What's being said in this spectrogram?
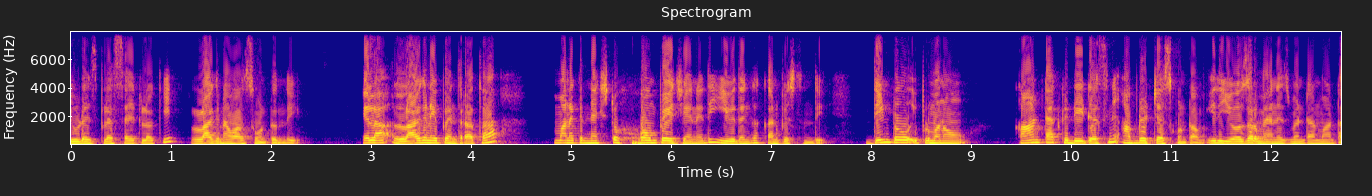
యూడైస్ ప్లస్ సైట్లోకి లాగిన్ అవ్వాల్సి ఉంటుంది. ఇలా లాగిన్ అయిపోయిన తర్వాత మనకి నెక్స్ట్ హోమ్ పేజీ అనేది ఈ విధంగా కనిపిస్తుంది. దీంట్లో ఇప్పుడు మనం కాంటాక్ట్ డీటెయిల్స్ని అప్డేట్ చేసుకుంటాం. ఇది యూజర్ మేనేజ్మెంట్ అనమాట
